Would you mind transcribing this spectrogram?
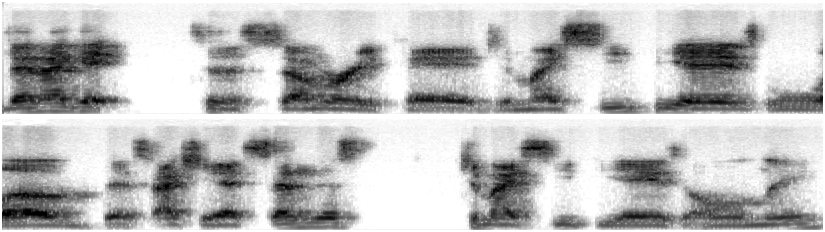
Then I get to the summary page, and my CPAs love this. Actually, I send this to my CPAs only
